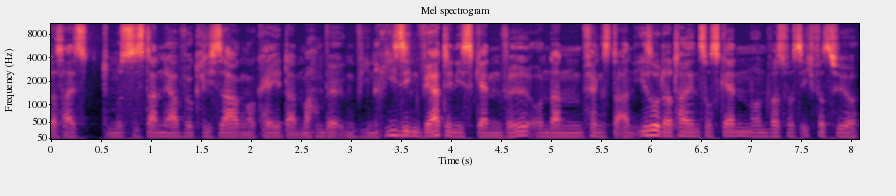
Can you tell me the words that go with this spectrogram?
Das heißt, du müsstest dann ja wirklich sagen, okay, dann machen wir irgendwie einen riesigen Wert, den ich scannen will und dann fängst du an, ISO-Dateien zu scannen und was weiß ich, was für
